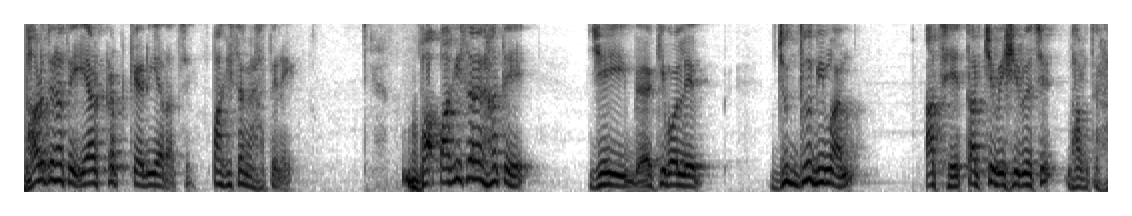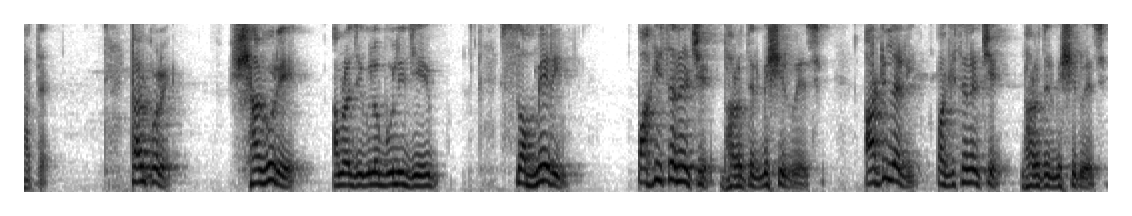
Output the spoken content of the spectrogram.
ভারতের হাতে এয়ারক্রাফট ক্যারিয়ার আছে, পাকিস্তানের হাতে নেই। পাকিস্তানের হাতে যেই কি বলে, যুদ্ধ বিমান আছে, তার চেয়ে বেশি রয়েছে ভারতের হাতে। তারপরে সাগরে আমরা যেগুলো বলি যে সাবমেরিন পাকিস্তানের চেয়ে ভারতের বেশি রয়েছে। আর্টিলারি পাকিস্তানের চেয়ে ভারতের বেশি রয়েছে।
